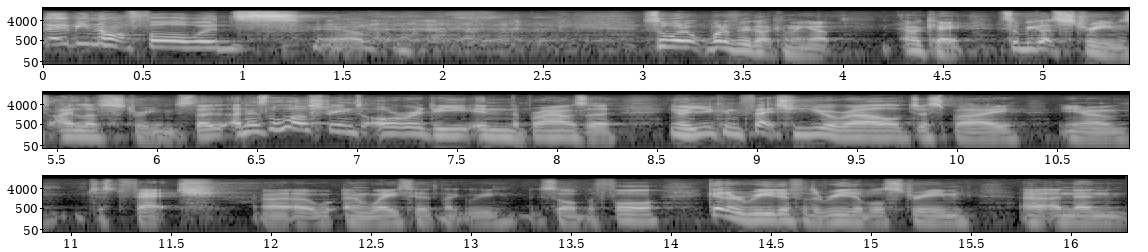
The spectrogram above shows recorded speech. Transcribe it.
Maybe not forwards. You know. So what, what have we got coming up? Okay, so we got streams. I love streams. And there's a lot of streams already in the browser. You know, you can fetch a URL just by, you know, just fetch uh, and wait it like we saw before. Get a reader for the readable stream, uh, and then,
